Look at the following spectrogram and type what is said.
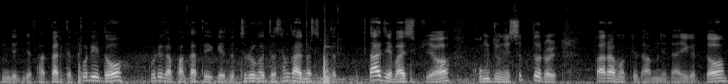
근데 이제 바깥에 뿌리도 뿌리가 바깥에 이렇게 누트는 것도 상관없습니다. 따지 마십시오. 공중의 습도를 빨아먹기도 합니다. 이것도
